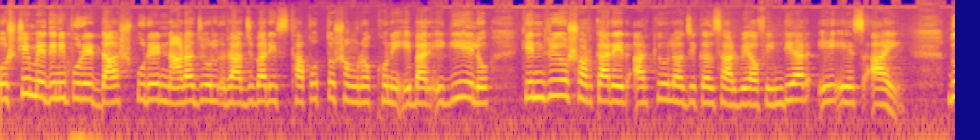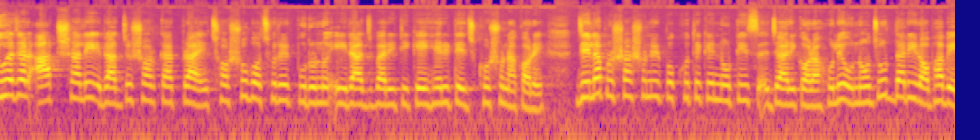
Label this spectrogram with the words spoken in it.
পশ্চিম মেদিনীপুরের দাসপুরের নারাজোল রাজবাড়ির স্থাপত্য সংরক্ষণে এবার এগিয়ে এলো কেন্দ্রীয় সরকারের আর্কিওলজিক্যাল সার্ভে অফ ইন্ডিয়ার এএসআই। দু হাজার আট সালে রাজ্য সরকার প্রায় ছশো বছরের পুরনো এই রাজবাড়িটিকে হেরিটেজ ঘোষণা করে। জেলা প্রশাসনের পক্ষ থেকে নোটিশ জারি করা হলেও নজরদারির অভাবে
